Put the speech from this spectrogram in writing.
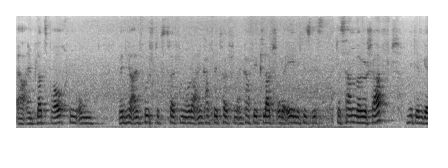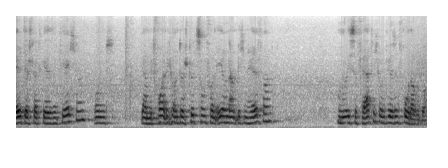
ja, einen Platz brauchten, um, wenn hier ein Frühstückstreffen oder ein Kaffeetreffen, ein Kaffeeklatsch oder ähnliches ist. Das haben wir geschafft mit dem Geld der Stadt Gelsenkirchen und ja, mit freundlicher Unterstützung von ehrenamtlichen Helfern. Und nun ist sie fertig und wir sind froh darüber.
